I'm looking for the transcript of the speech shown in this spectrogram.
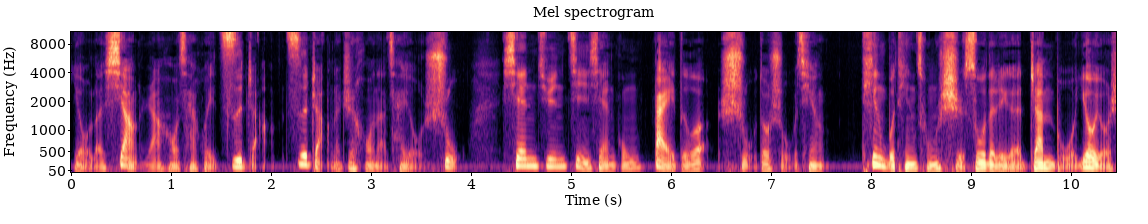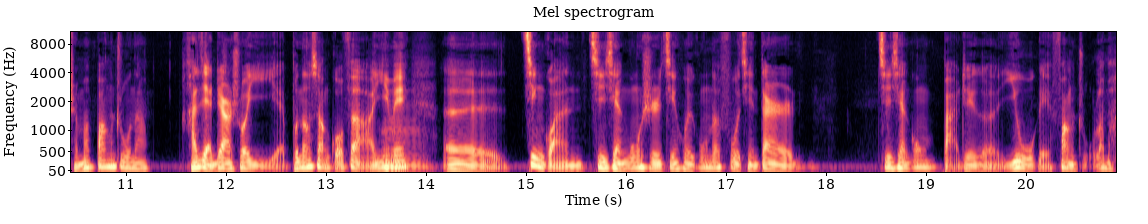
有了象，然后才会滋长，滋长了之后呢，才有树。先君晋献公败德数都数不清，听不听从史书的这个占卜又有什么帮助呢？韩简这样说也不能算过分啊，因为呃，尽管晋献公是晋惠公的父亲，但是。晋献公把这个夷吾给放逐了嘛，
